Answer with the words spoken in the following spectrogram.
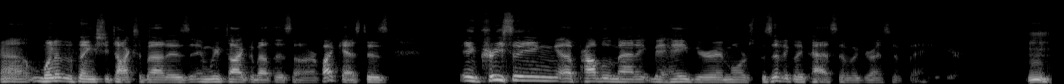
Uh, one of the things she talks about is, and we've talked about this on our podcast, is increasing uh, problematic behavior and more specifically passive aggressive behavior. Mm.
